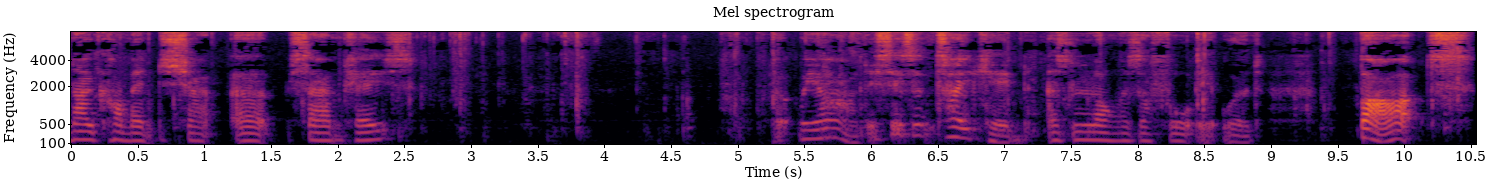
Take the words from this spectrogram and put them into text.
no comments, uh, Sam, please. But we are. This isn't taking as long as I thought it would. But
